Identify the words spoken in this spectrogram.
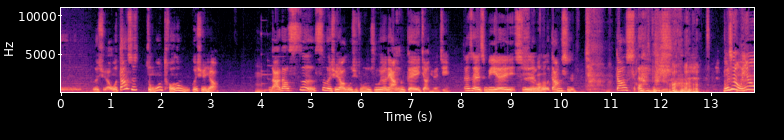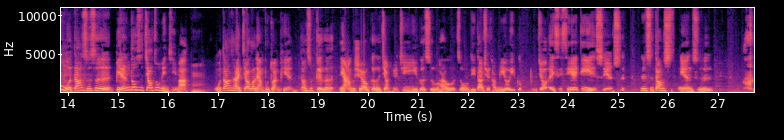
个学校，我当时总共投了五个学校，嗯，拿到四四个学校录取通知书，有两个给奖学金，但是 SVA 是我当时 当时不是。不是我，因为我当时是别人都是教作品集嘛，嗯，我当时还教了两部短片，当时给了两个学校给了奖学金，一个是俄亥俄州立大学，他们有一个部叫 ACCAD 实验室，那是当时年是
